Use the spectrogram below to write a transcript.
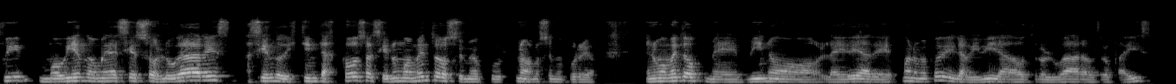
fui moviéndome hacia esos lugares, haciendo distintas cosas y en un momento se me ocurrió, no, no se me ocurrió. En un momento me vino la idea de, bueno, me puedo ir a vivir a otro lugar, a otro país.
